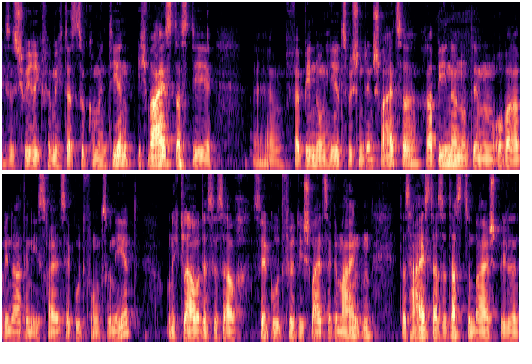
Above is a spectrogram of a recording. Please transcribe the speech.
ist es schwierig für mich, das zu kommentieren. Ich weiß, dass die Verbindung hier zwischen den Schweizer Rabbinern und dem Oberrabbinat in Israel sehr gut funktioniert. Und ich glaube, das ist auch sehr gut für die Schweizer Gemeinden. Das heißt also, dass zum Beispiel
